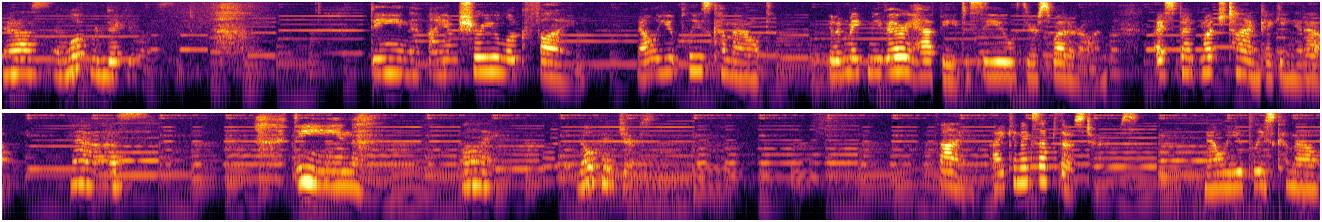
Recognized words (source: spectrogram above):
Yes, and look ridiculous. Dean, I am sure you look fine. Now will you please come out? It would make me very happy to see you with your sweater on. I spent much time picking it out. Yes. Dean, Fine. No pictures. fine, I can accept those terms. Now will you please come out?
